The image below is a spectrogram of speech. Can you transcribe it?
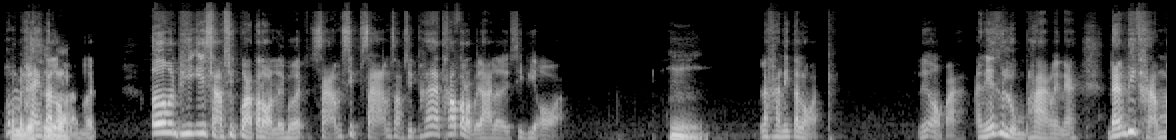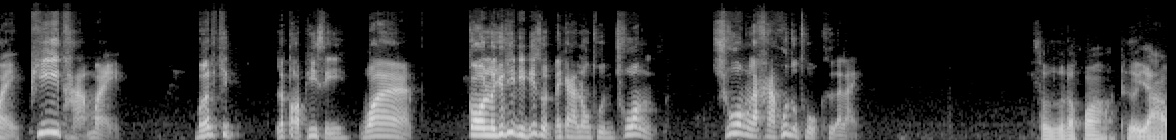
เพราะมันแพงตลอดนะเบิร์ตเออมัน PE สามสิบกว่าตลอดเลยเบิร์ตสามสิบสามสามสิบห้าเท่าตลอดเวลาเลย CPO อะอืมราคานี้ตลอดนึกออกปะอันนี้คือหลุมพรางเลยนะดังนั้นพี่ถามใหม่ พี่ถามใหม่ เบิร์ตคิดแล้วตอบพี่สิว่า กลยุทธ์ที่ดีที่สุดในการลงทุนช่วงช่วงราคาหุ้นถูกๆคืออะไร ซื้อแล้วก็ถือยาว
